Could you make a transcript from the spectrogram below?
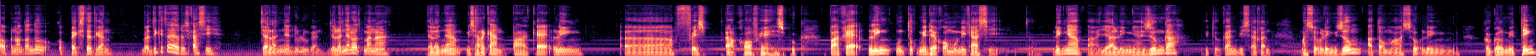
uh, penonton tuh ke backstage kan. Berarti kita harus kasih jalannya dulu kan. Jalannya lewat mana? Jalannya misalkan pakai link uh, Facebook eh, kok Facebook? Pakai link untuk media komunikasi itu linknya apa? Ya linknya Zoom kah? Itu kan bisa kan masuk link Zoom atau masuk link Google Meeting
